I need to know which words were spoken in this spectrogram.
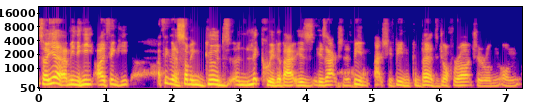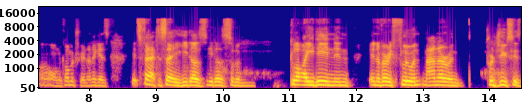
so yeah, I mean he I think he I think there's something good and liquid about his his action. It's been actually it's been compared to Jofra Archer on on on commentary, and I think it's it's fair to say he does he does sort of glide in in in a very fluent manner and produces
